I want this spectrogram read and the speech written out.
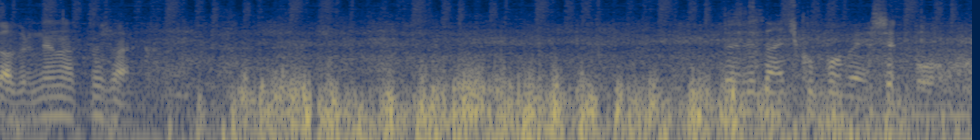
добре, не надто жарко. Передачку повише. О.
